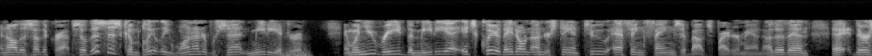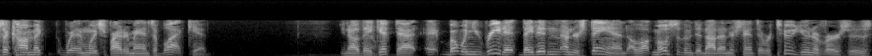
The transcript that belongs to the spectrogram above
and all this other crap. So this is completely 100% media driven and when you read the media it's clear they don't understand two effing things about spider-man other than uh, there's a comic in which spider-man's a black kid you know, they get that, eh, but when you read it, they didn't understand. A lot, most of them did not understand. There were two universes,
